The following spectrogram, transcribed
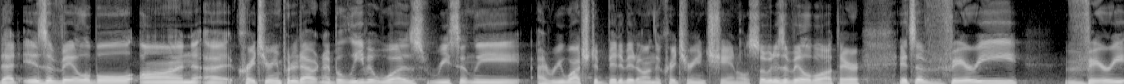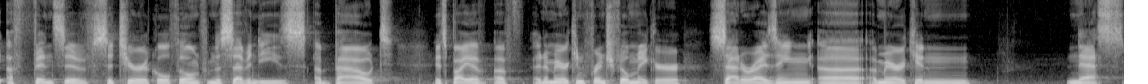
that is available on uh, Criterion put it out, and I believe it was recently. I rewatched a bit of it on the Criterion channel, so it is available out there. It's a very, very offensive satirical film from the '70s about. It's by a, a an American French filmmaker satirizing uh, American ness.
